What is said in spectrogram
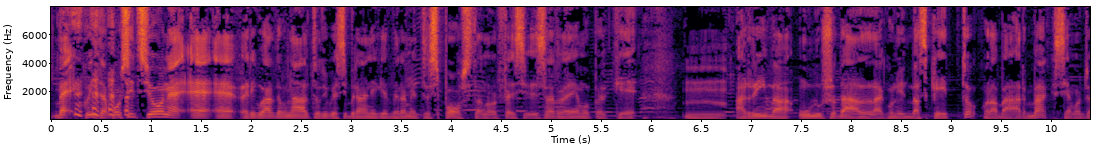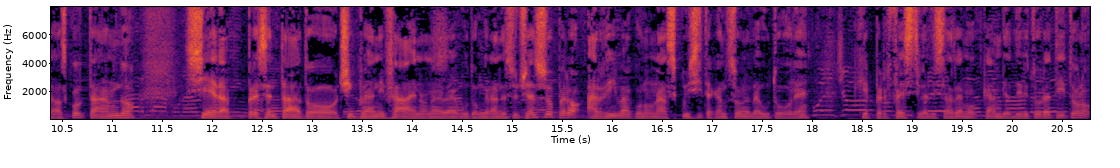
Beh, quinta posizione è- è- riguarda un altro di questi brani che veramente spostano il Festival di Sanremo perché mh, arriva un Lucio Dalla con il baschetto, con la barba, che stiamo già ascoltando, si era presentato cinque anni fa e non aveva avuto un grande successo, però arriva con una squisita canzone d'autore che per Festival di Sanremo cambia addirittura titolo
